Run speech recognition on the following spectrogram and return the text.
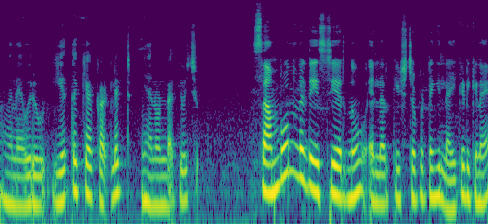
അങ്ങനെ ഒരു ഏത്തക്ക കട്ട്ലറ്റ് ഞാൻ ഉണ്ടാക്കി വെച്ചു. സംഭവം നല്ല ടേസ്റ്റി ആയിരുന്നു. എല്ലാവർക്കും ഇഷ്ടപ്പെട്ടെങ്കിൽ ലൈക്ക് അടിക്കണേ.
